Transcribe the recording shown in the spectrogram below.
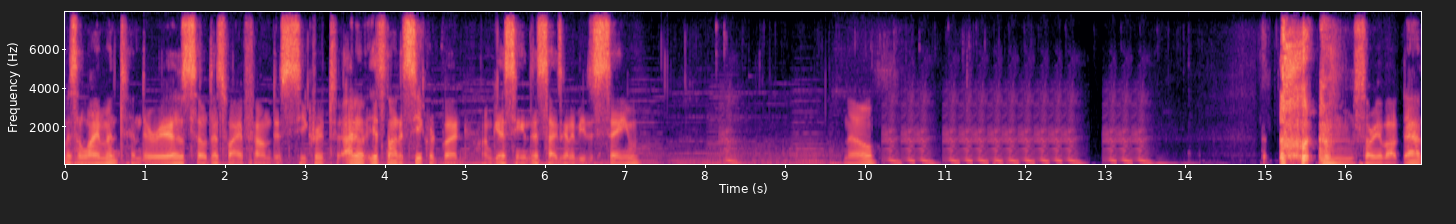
misalignment, and there is, so that's why I found this secret. I don't. It's not a secret, but I'm guessing this side's gonna be the same. No. Sorry about that.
